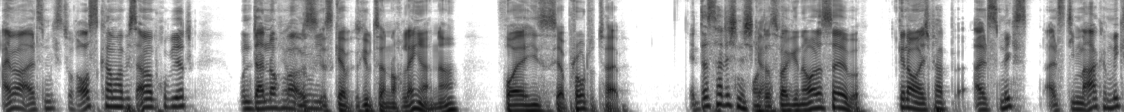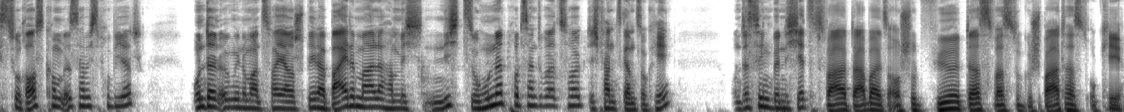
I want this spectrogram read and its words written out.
Einmal als Mixtur rauskam, habe ich es einmal probiert. Und dann nochmal Ja, es irgendwie. es gibt es ja noch länger, ne? Vorher hieß es ja Prototype. das hatte ich nicht Und gehabt. das war genau dasselbe. Genau, ich habe als Mix, als die Marke Mixtur rauskommen ist, habe ich es probiert. Und dann irgendwie nochmal zwei Jahre später. Beide Male haben mich nicht zu 100% überzeugt. Ich fand es ganz okay. Und deswegen bin ich jetzt. Es war damals auch schon für das, was du gespart hast, okay.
